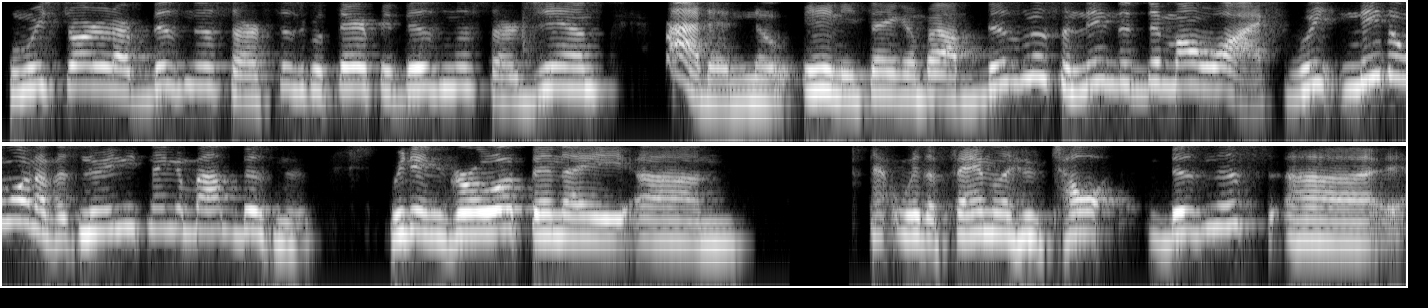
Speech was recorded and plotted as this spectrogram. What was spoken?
When we started our business, our physical therapy business, our gyms, I didn't know anything about business, and neither did my wife. We neither one of us knew anything about business. We didn't grow up in a um, with a family who taught business. Uh,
